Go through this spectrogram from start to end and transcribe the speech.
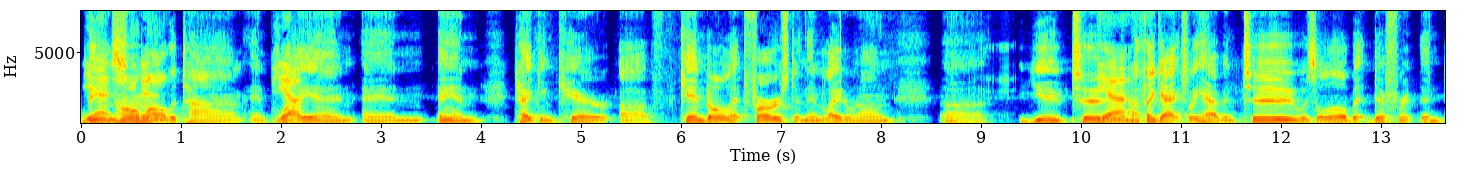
being Yeah, home all the time and Yeah. playing and and taking care of Kendall at first, and then later on. Uh, you too. Yeah. And I think actually having two was a little bit different than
